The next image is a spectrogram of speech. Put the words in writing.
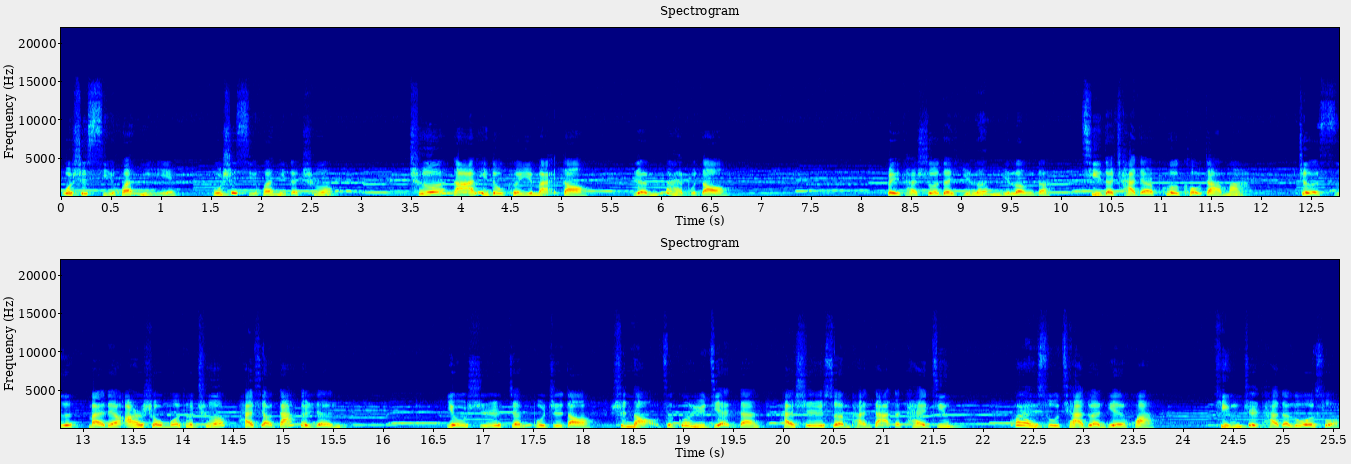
我是喜欢你，不是喜欢你的车。车哪里都可以买到，人买不到。”被他说的一愣一愣的，气得差点破口大骂。这厮买辆二手摩托车还想搭个人，有时真不知道是脑子过于简单，还是算盘打得太精。快速掐断电话，停止他的啰嗦。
